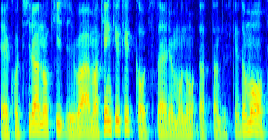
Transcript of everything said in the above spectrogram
えこちらの記事は、まあ、研究結果を伝えるものだったんですけども、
